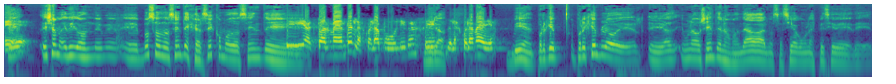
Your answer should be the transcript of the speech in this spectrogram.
Eh, Eh, ella me digo, eh, eh, vos sos docente, ejercés como docente. Sí, actualmente en la escuela pública, sí, de la escuela media. Bien, porque, por ejemplo, una oyente nos mandaba, nos hacía como una especie de, de-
